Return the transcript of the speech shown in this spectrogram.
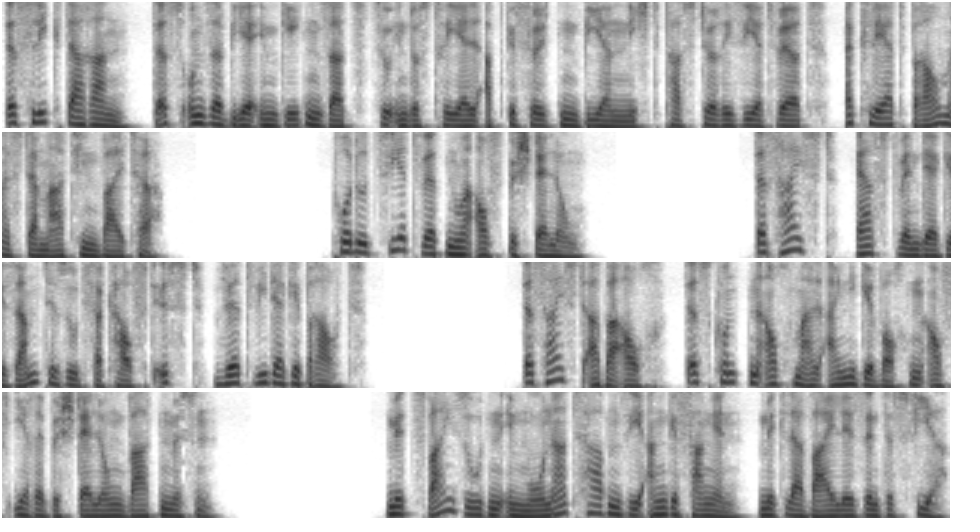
Das liegt daran, dass unser Bier im Gegensatz zu industriell abgefüllten Bieren nicht pasteurisiert wird, erklärt Braumeister Martin Walter. Produziert wird nur auf Bestellung. Das heißt, erst wenn der gesamte Sud verkauft ist, wird wieder gebraut. Das heißt aber auch, dass Kunden auch mal einige Wochen auf ihre Bestellung warten müssen. Mit zwei Suden im Monat haben sie angefangen, mittlerweile sind es vier.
